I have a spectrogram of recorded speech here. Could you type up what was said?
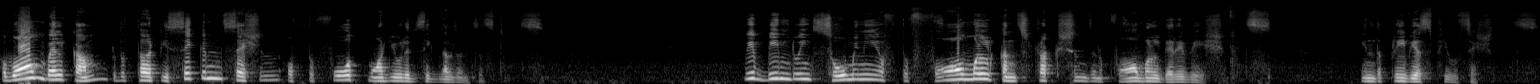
A warm welcome to the 32nd session of the fourth module in signals and systems. We have been doing so many of the formal constructions and formal derivations in the previous few sessions.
